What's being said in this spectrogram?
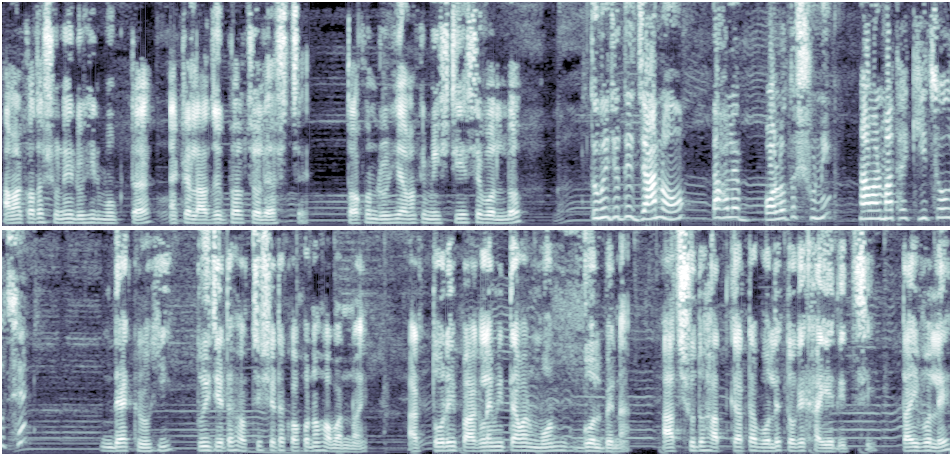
আমার কথা শুনে রুহির মুখটা একটা লাজুক ভাব চলে আসছে। তখন রুহি আমাকে মিষ্টি হেসে বলল তুমি যদি জানো তাহলে বলো তো শুনি আমার মাথায় কি চলছে? দেখ রুহি তুই যেটা ভাবছিস সেটা কখনো হবার নয়। আর তোর এই পাগলামিতে আমার মন গলবে না। আজ শুধু হাত কাটা বলে তোকে খাইয়ে দিচ্ছি। তাই বলে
